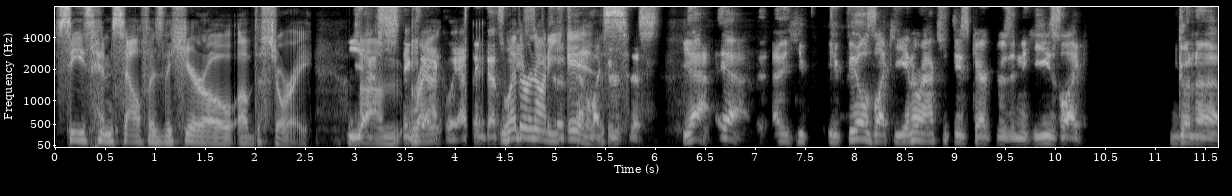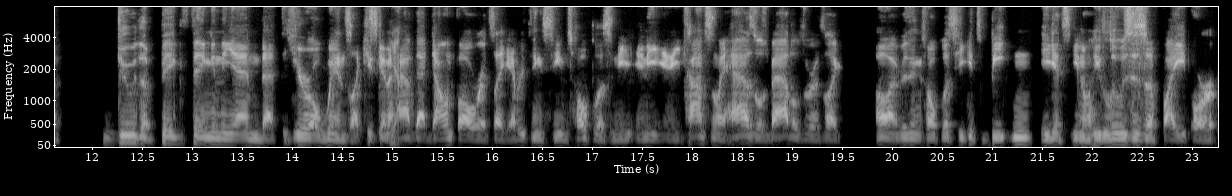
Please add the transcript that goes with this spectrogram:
sees himself as the hero of the story. Yes, um, exactly. Right? I think that's whether or not he is. Like there's this. Yeah, yeah. Uh, he he feels like he interacts with these characters and he's like gonna do the big thing in the end that the hero wins. Like he's gonna yeah. have that downfall where it's like everything seems hopeless, and he and he and he constantly has those battles where it's like oh, everything's hopeless. He gets beaten. He gets, you know, he loses a fight or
